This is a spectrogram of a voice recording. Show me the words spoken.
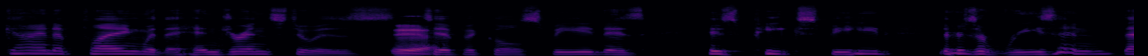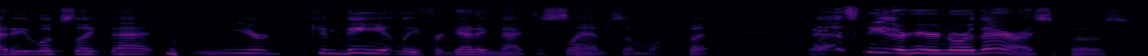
kind of playing with a hindrance to his Yeah. typical speed, his his peak speed. There's a reason that he looks like that. You're conveniently forgetting that to slam someone, but Yeah. that's neither here nor there, I suppose.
